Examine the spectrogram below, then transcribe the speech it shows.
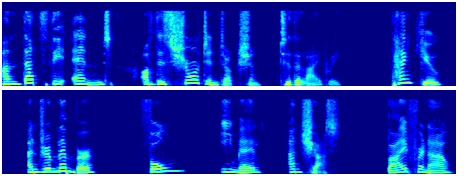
And that's the end of this short induction to the library. Thank you, and remember, phone, email and chat. Bye for now.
